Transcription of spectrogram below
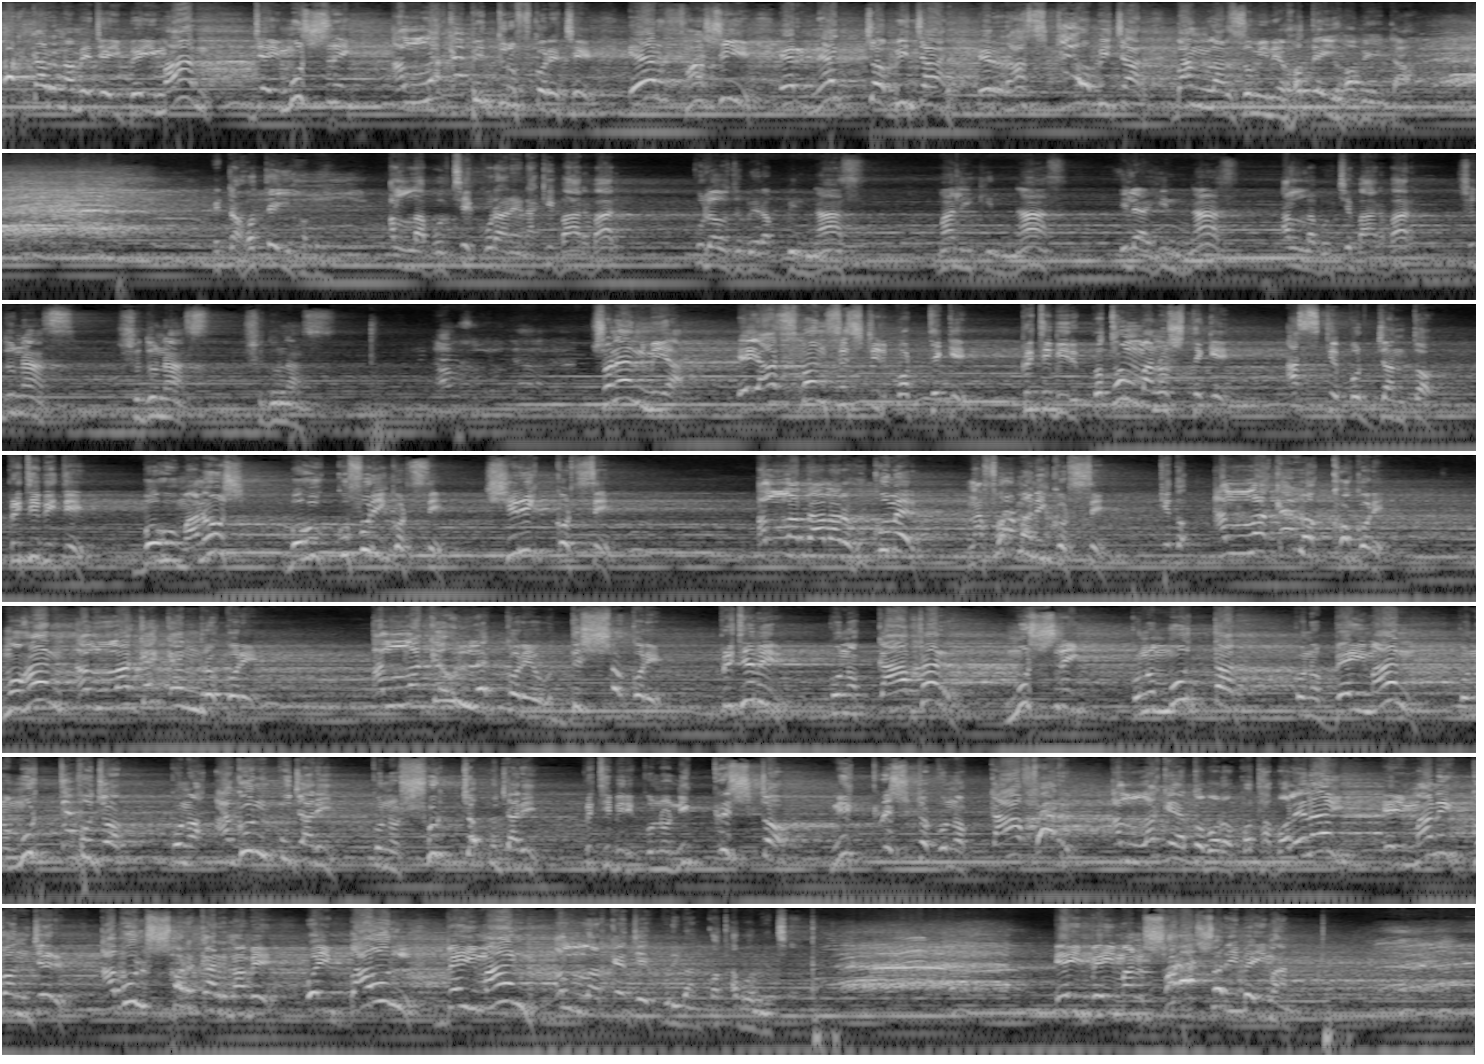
সরকার নামে যেই বেঈমান, যেই মুশরিক আল্লাহকে বিদ্রুপ করেছে, এর ফাঁসি, এর ন্যায্য বিচার, এর রাষ্ট্রীয় বিচার বাংলার জমিনে হতেই হবে এটা। এটা হতেই হবে। আল্লাহ বলছে, কোরআনে নাকি বারবার কুলাউজুবে রব্বিন নাস, মালিকিন নাস, ইলাহিন নাস। আল্লাহ বলছে, বারবার, শুধু নাস শুধু নাস শুধু নাস। শোনেন মিয়া এই আসমান সৃষ্টির পর থেকে পৃথিবীর প্রথম মানুষ থেকে আজকে পর্যন্ত পৃথিবীতে বহু মানুষ বহু কুফুরি করছে, শিরিক করছে, আল্লাহ তাআলার হুকুমের নাফরমানি করছে। কিন্তু আল্লাহকে লক্ষ্য করে, মহান আল্লাহকে কেন্দ্র করে, আল্লাহকে উল্লেখ করে, উদ্দেশ্য করে পৃথিবীর কোনো কাফের, মুশরিক, কোন মুরতাদ, কোনো বেঈমান, কোন মূর্তি পূজক কোন আগুন পূজারী, কোন সূর্য পূজারী, পৃথিবীর কোন নিকৃষ্ট নিকৃষ্ট কোন কাফের আল্লাহকে এত বড় কথা বলে নাই। এই মানিকগঞ্জের আবুল সরকার নামে ওই বাউল বেঈমান আল্লাহকে যে পরিমাণ কথা বলেছে। এই বেঈমান সরাসরি বেঈমান।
